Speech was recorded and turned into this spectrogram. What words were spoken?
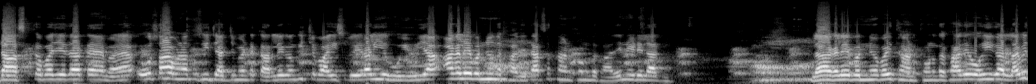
10:00 ਵਜੇ ਦਾ ਟਾਈਮ ਹੈ ਉਹ ਹਿਸਾਬ ਨਾਲ ਤੁਸੀਂ ਜੱਜਮੈਂਟ ਕਰ ਲਿਓ ਕਿਉਂਕਿ ਚਵਾਈ ਸਵੇਰ ਵਾਲੀ ਇਹ ਹੋਈ ਹੋਈ ਆ। ਅਗਲੇ ਬੰਨੋਂ ਦਿਖਾ ਦੇ ਤਰਸ ਥਣ ਥਣ ਦਿਖਾ ਦੇ ਨੇੜੇ ਲਾ ਕੇ। ਲੈ ਅਗਲੇ ਬੰਨਿਓ ਬਾਈ ਥਣ ਥਣ ਦਿਖਾ ਦੇ ਉਹੀ ਗੱਲ ਆ ਵੀ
